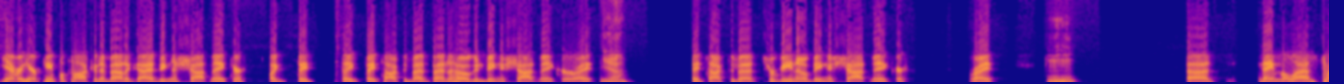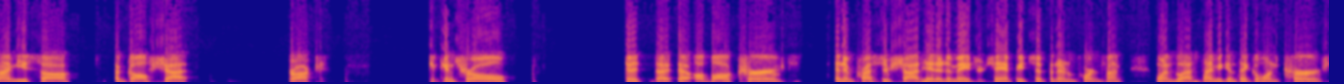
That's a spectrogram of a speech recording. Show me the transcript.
you ever hear people talking about a guy being a shot maker? Like they they they talked about Ben Hogan being a shot maker, right? yeah They talked about Trevino being a shot maker, right? mm-hmm. Uh, name the last time you saw a golf shot struck to control to, a, a ball curved, an impressive shot hit at a major championship at an important time. When's the last time you can think of one curved?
